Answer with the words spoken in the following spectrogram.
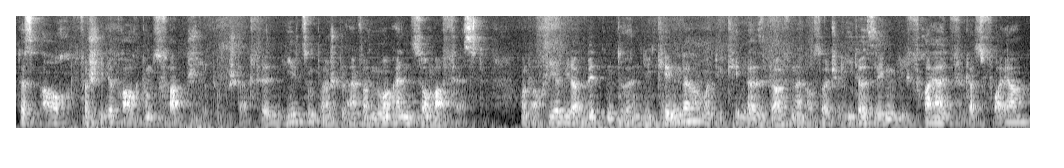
dass auch verschiedene Brauchtumsveranstaltungen stattfinden. Hier zum Beispiel einfach nur ein Sommerfest. Und auch hier wieder mittendrin die Kinder. Und die Kinder dürfen dann auch solche Lieder singen wie Freiheit für das Feuer.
